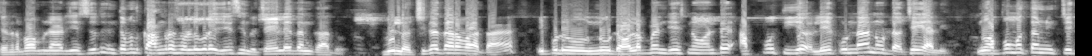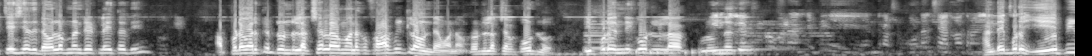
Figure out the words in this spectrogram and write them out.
చంద్రబాబు నాయుడు చేసింది ఇంతకుముందు కాంగ్రెస్ వాళ్ళు కూడా చేసిండ్రు చేయలేదని కాదు. వీళ్ళు వచ్చిన తర్వాత ఇప్పుడు నువ్వు డెవలప్మెంట్ చేసినావు అంటే అప్పు తీయ లేకుండా నువ్వు చేయాలి. నువ్వు అప్పు మొత్తం నీకు చే- చేసేది డెవలప్మెంట్ ఎట్లయితుంది? అప్పటి వరకు రెండు లక్షల మనకు ప్రాఫిట్లో ఉండే మనం రెండు లక్షల కోట్లు. ఇప్పుడు ఎన్ని కోట్ల ఉన్నది? అంటే ఇప్పుడు ఏపీ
